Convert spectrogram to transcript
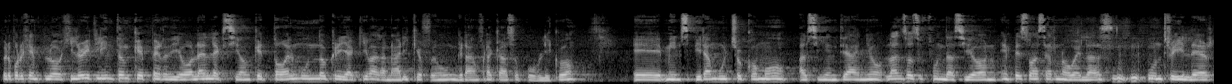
pero por ejemplo Hillary Clinton que perdió la elección que todo el mundo creía que iba a ganar y que fue un gran fracaso público, eh, me inspira mucho cómo al siguiente año lanzó su fundación, empezó a hacer novelas, un thriller,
